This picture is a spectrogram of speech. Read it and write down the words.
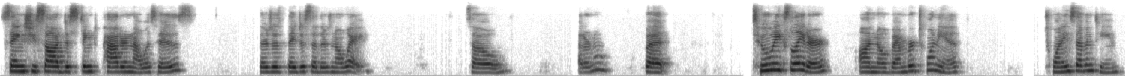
Saying she saw a distinct pattern that was his, there's just they just said there's no way. So I don't know. But two weeks later, on November 20th, 2017,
